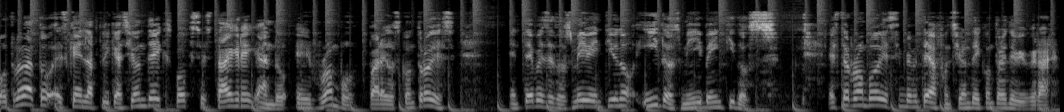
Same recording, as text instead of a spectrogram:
otro dato es que en la aplicación de Xbox se está agregando el Rumble para los controles en TVs de 2021 y 2022. Este Rumble es simplemente la función de control de vibrar.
